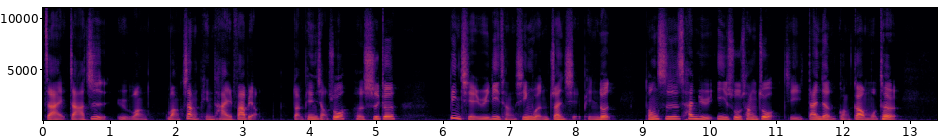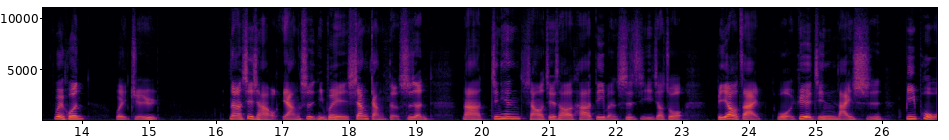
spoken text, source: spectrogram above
在杂志与网网上平台发表短篇小说和诗歌。并且于立场新闻撰写评论，同时参与艺术创作及担任广告模特。未婚，未绝育。那谢小阳是一位香港的诗人。那今天想要介绍他第一本诗集，叫做《不要在我月经来时逼迫我》。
